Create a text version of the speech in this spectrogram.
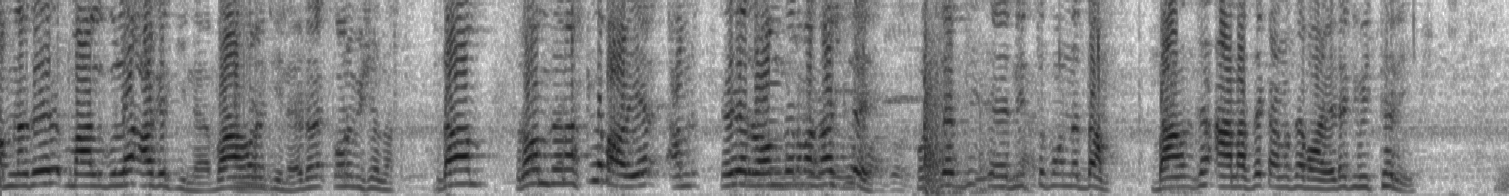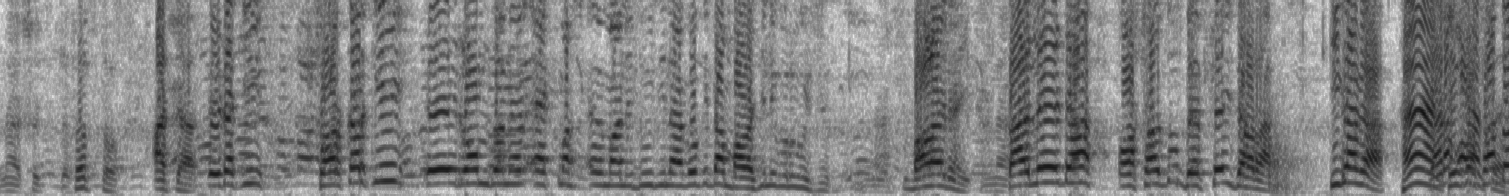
আপনাদের মালগুলা আগের কিনা বা হরে কিনা এটা কোনো বিষয় না। দাম রমজান আসলে বাড়ে রমজান মাস আসলে প্রতিটা নিত্য পণ্যের দাম বাংলাদেশে আনাচে কানাচে বাড়ে এটা কি মিথ্যা নেই সত্য। সত্য। আচ্ছা এটা কি সরকার কি এই রমজানের এক মাস মানে দুই দিন আগে কি দাম বাড়ায়নি কোনো কিছু? বাড়ায় নাই। তাহলে এটা অসাধু ব্যবসায়ী যারা? কি কাকা? হ্যাঁ, ঠিক অসাধু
